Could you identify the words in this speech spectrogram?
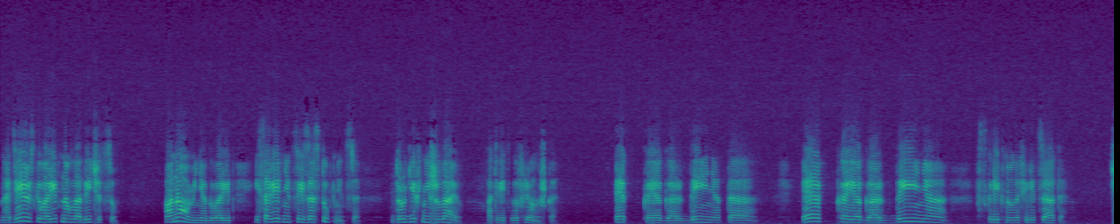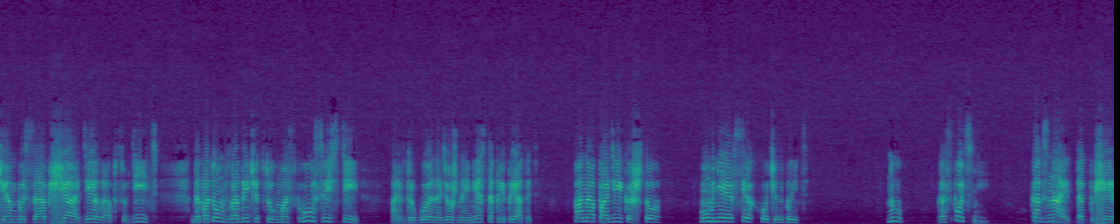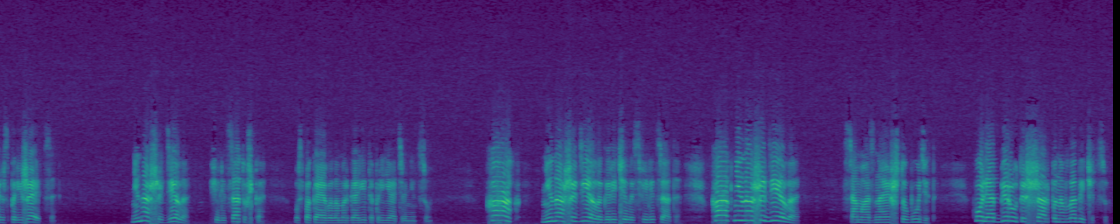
Надеюсь, говорит на владычицу. Она у меня, говорит, и советница, и заступница. Других не желаю, — ответила Фленушка. Экая гордыня-то! Экая гордыня! — вскликнула Фелицата. Чем бы сообща дело обсудить, да потом владычицу в Москву свести, аль в другое надежное место припрятать. Она, поди-ка, что, умнее всех хочет быть. Ну, Господь с ней. Как знает, так пущай распоряжается. Не наше дело, Фелицатушка, успокаивала Маргарита приятельницу. Как не наше дело, горячилась Фелицата. Как не наше дело? Сама знаешь, что будет, коли отберут из Шарпана владычицу.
